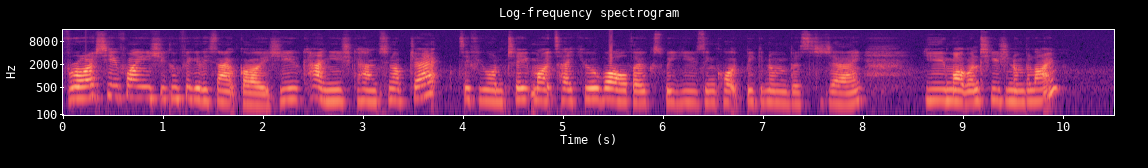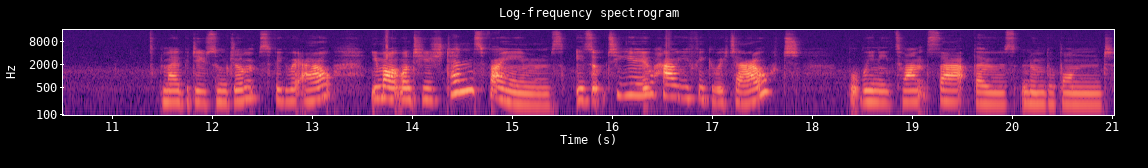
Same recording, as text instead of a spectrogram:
variety of ways you can figure this out, guys. You can use your counting objects if you want to. It might take you a while, though, because we're using quite big numbers today. You might want to use your number line. maybe do some jumps, figure it out. You might want to use tens frames. It's up to you how you figure it out, but we need to answer those number bond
